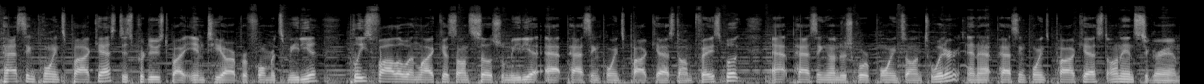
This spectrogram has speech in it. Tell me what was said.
Passing Points podcast is produced by MTR Performance Media. Please follow and like us on social media at Passing Points Podcast on Facebook, at Passing underscore points on Twitter, and at Passing Points Podcast on Instagram.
